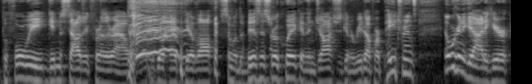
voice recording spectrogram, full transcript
Before we get nostalgic for another hour, go ahead and give off some of the business real quick, and then Josh is going to read off our patrons, and we're going to get out of here.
